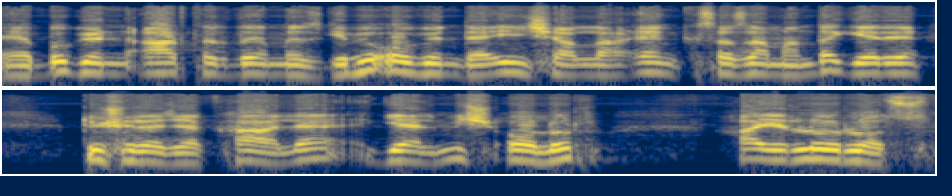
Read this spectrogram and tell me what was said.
e, bugün artırdığımız gibi o günde inşallah en kısa zamanda geri düşürecek hale gelmiş olur. Hayırlı uğurlu olsun.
